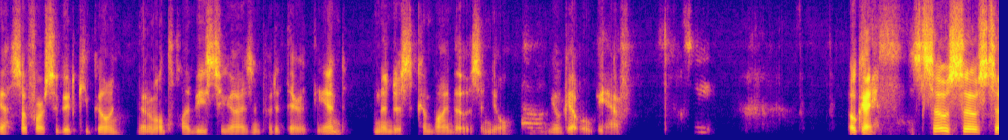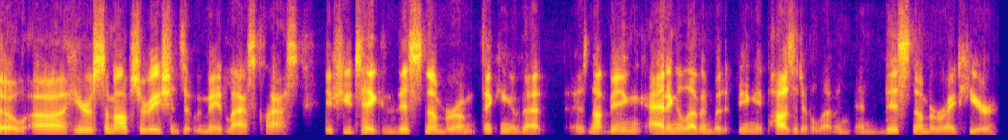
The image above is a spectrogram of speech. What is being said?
Yeah, so far so good. Keep going. I'm gonna multiply these two guys and put it there at the end, and then just combine those, and you'll you'll get what we have. Sweet. Okay, so, so, so, uh, here are some observations that we made last class. If you take this number, I'm thinking of that as not being adding 11, but it being a positive 11, and this number right here,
